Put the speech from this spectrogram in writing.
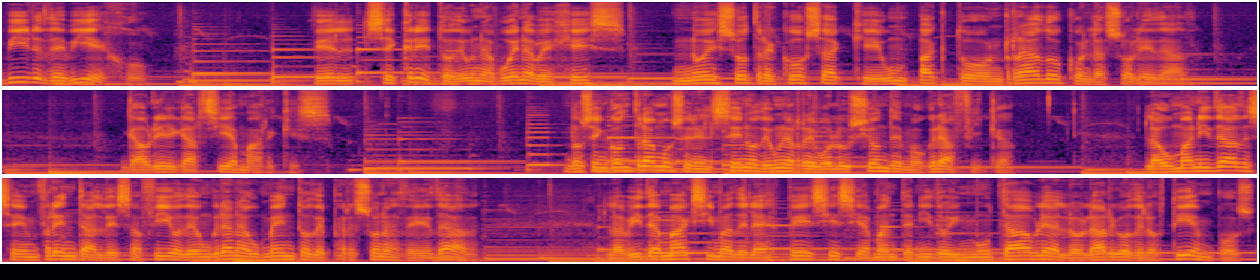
Vivir de viejo. El secreto de una buena vejez no es otra cosa que un pacto honrado con la soledad. Gabriel García Márquez. Nos encontramos en el seno de una revolución demográfica. La humanidad se enfrenta al desafío de un gran aumento de personas de edad. La vida máxima de la especie se ha mantenido inmutable a lo largo de los tiempos,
